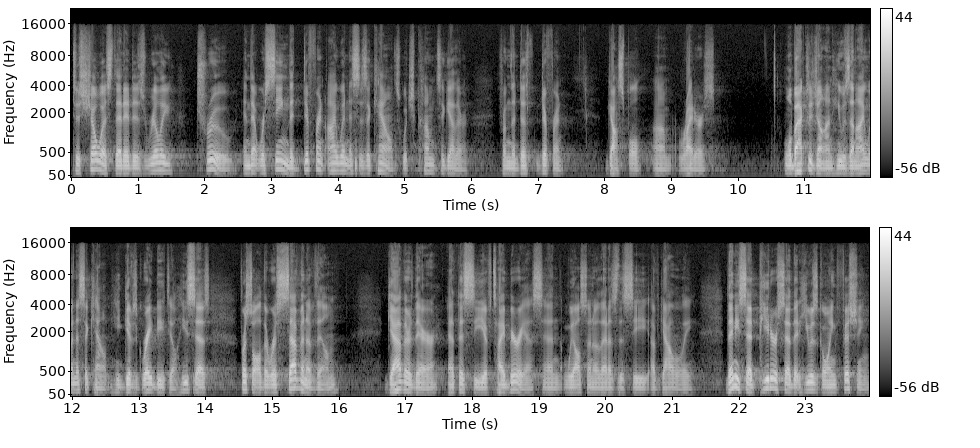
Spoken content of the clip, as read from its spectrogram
to show us that it is really true and that we're seeing the different eyewitnesses' accounts which come together from the dif- different gospel um, writers. Well, back to John, he was an eyewitness account. He gives great detail. He says, first of all, there were seven of them gathered there at the Sea of Tiberias, and we also know that as the Sea of Galilee. Then he said, Peter said that he was going fishing,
